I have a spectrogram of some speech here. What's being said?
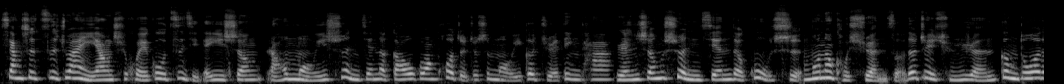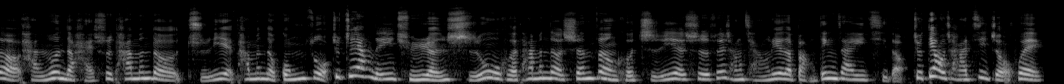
像是自传一样去回顾。自己的一生，然后某一瞬间的高光，或者就是某一个决定他人生瞬间的故事。Monaco 选择的这群人，更多的谈论的还是他们的职业、他们的工作。就这样的一群人，食物和他们的身份和职业是非常强烈的绑定在一起的。就调查记者会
